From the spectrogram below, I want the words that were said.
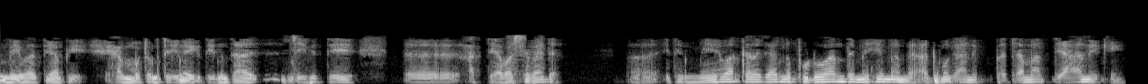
මේවා තිය අපි හැමෝටම තියෙන එක දිනදා ජීවිතේ අත්‍යවශ්‍ය වැඩ. ඉතින් මේවා කරගන්න පුළුවන් ද මෙහෙම අඩුම ගානේ ප්‍රථම ධානයකින්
